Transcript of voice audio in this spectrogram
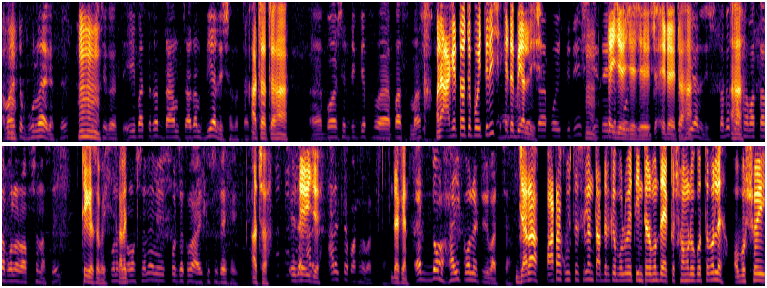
আমার একটু ভুল হয়ে গেছে। এই বাচ্চাটার দাম চা দাম বিয়াল্লিশ হাজার টাকা। আচ্ছা আচ্ছা হ্যাঁ। বয়সের দিক দিয়ে পাঁচ মাস। মানে আগেরটা হচ্ছে পঁয়ত্রিশ এটা বিয়াল্লিশ। 35, এই যে, এই যে, এটা- এটা- হ্যাঁ। 42 তবে হ্যাঁ। কথাবার্তা বলার অপশন আছে। ঠিক আছে ভাই কোনো সমস্যা নেই আমি পর্যায়ক্রমে আর কিছু দেখাই। আচ্ছা এই যে যে আরেকটা পাঠার বাচ্চা। দেখেন। একদম হাই কোয়ালিটির বাচ্চা। যারা পাটা খুঁজতেছিলেন তাদেরকে বলব এই তিনটার মধ্যে একটা সংগ্রহ করতে পারলে অবশ্যই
